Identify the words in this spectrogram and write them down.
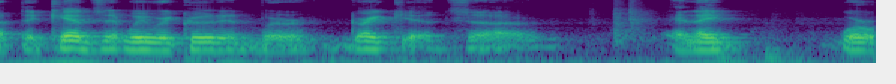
but the kids that we recruited were great kids, uh, and they were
